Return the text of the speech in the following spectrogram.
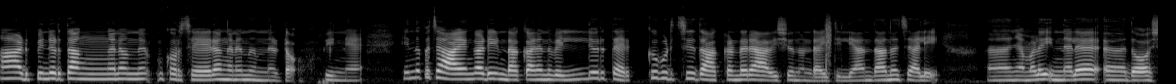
ആ അടുപ്പിന്റെ അടുത്ത് അങ്ങനെ ഒന്ന് കുറച്ച് നേരം അങ്ങനെ നിന്നിട്ടോ പിന്നെ ഇന്നിപ്പോൾ ചായം കടി ഉണ്ടാക്കാനൊന്നും വലിയൊരു തിരക്ക് പിടിച്ച് ഇതാക്കേണ്ട ഒരു ആവശ്യമൊന്നും ഉണ്ടായിട്ടില്ല. എന്താണെന്ന് വെച്ചാൽ നമ്മൾ ഇന്നലെ ദോശ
